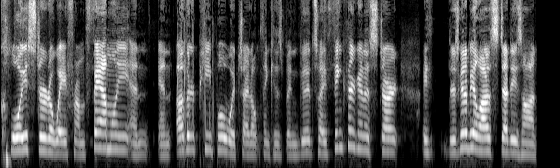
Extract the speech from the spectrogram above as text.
cloistered away from family and and other people, which I don't think has been good. So I think they're going to start. I, there's going to be a lot of studies on,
